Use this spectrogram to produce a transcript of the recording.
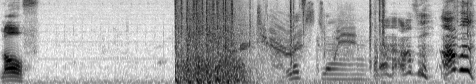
Lauf. Alles klar. Ah, Ave, Ave!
